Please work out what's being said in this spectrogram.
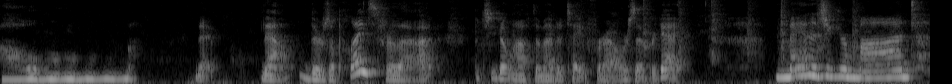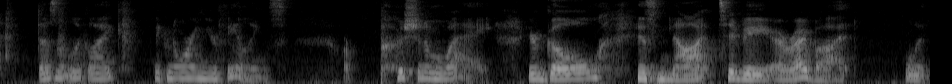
Om. No. Now, there's a place for that, but you don't have to meditate for hours every day. Managing your mind doesn't look like ignoring your feelings or pushing them away. Your goal is not to be a robot. Well,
